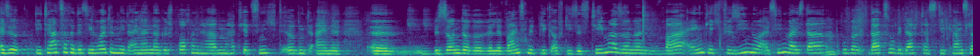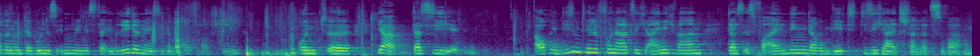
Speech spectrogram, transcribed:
Also die Tatsache, dass Sie heute miteinander gesprochen haben, hat jetzt nicht irgendeine äh, besondere Relevanz mit Blick auf dieses Thema, sondern war eigentlich für Sie nur als Hinweis darüber, dazu gedacht, dass die Kanzlerin und der Bundesinnenminister in regelmäßigem Austausch stehen. Und äh, ja, dass Sie auch in diesem Telefonat sich einig waren, dass es vor allen Dingen darum geht, die Sicherheitsstandards zu wahren.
